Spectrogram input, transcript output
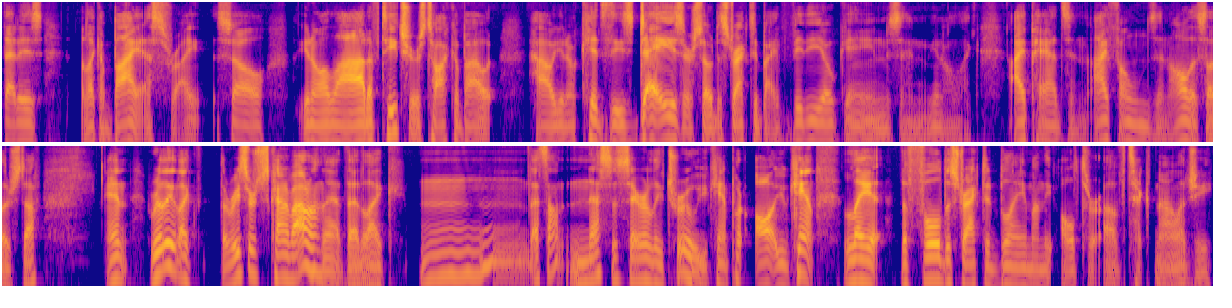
that is like a bias, right? So, you know, a lot of teachers talk about how, you know, kids these days are so distracted by video games and, you know, like iPads and iPhones and all this other stuff. And really, like, the research is kind of out on that, that, like, mm, that's not necessarily true. You can't put all, you can't lay the full distracted blame on the altar of technology.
